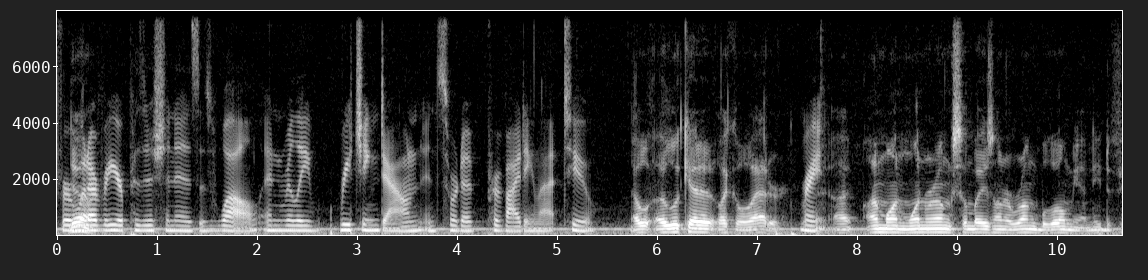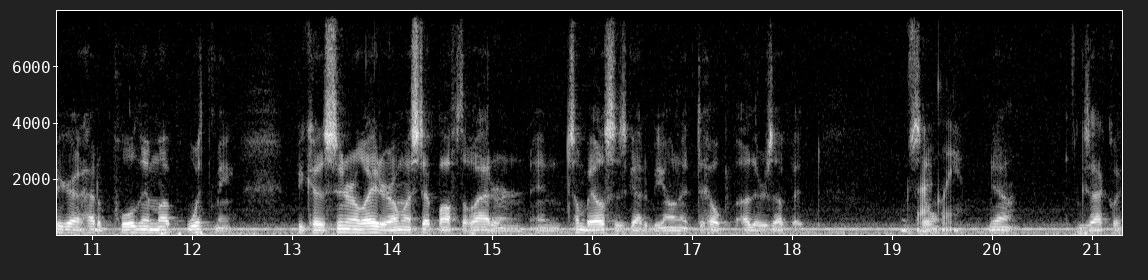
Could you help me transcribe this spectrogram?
for Yeah. whatever your position is as well, and really reaching down and sort of providing that too. I, I look at it like a ladder. Right. I, I'm on one rung, somebody's on a rung below me. I need to figure out how to pull them up with me. Because sooner or later, I'm going to step off the ladder, and, and somebody else has got to be on it to help others up it. So- Exactly. Yeah, exactly.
